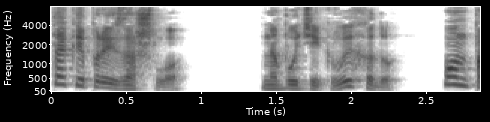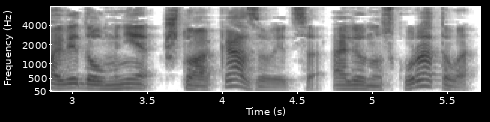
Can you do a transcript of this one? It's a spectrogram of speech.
Так и произошло. На пути к выходу он поведал мне, что, оказывается, Алена Скуратова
